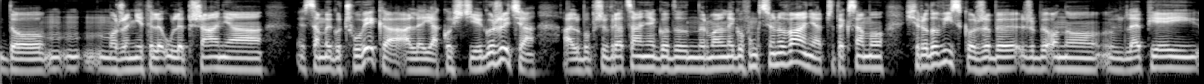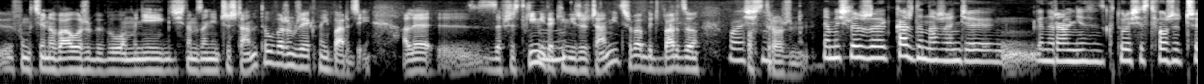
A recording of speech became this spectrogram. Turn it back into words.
do może nie tyle ulepszania samego człowieka, ale jakości jego życia, albo przywracania go do normalnego funkcjonowania, czy tak samo środowisko, żeby, żeby ono lepiej funkcjonowało, żeby było mniej gdzieś tam zanieczyszczane, to uważam, że jak najbardziej. Ale y, ze wszystkimi takimi rzeczami trzeba być bardzo Właśnie. ostrożnym. Ja myślę, że każde narzędzie generalnie, które się stworzy, czy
